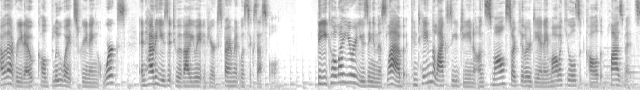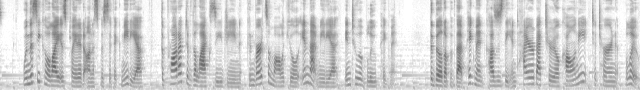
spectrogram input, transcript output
how that readout, called blue-white screening, works and how to use it to evaluate if your experiment was successful. The E. coli you are using in this lab contain the LAC-Z gene on small circular DNA molecules called plasmids. When this E. coli is plated on a specific media, the product of the LAC-Z gene converts a molecule in that media into a blue pigment. The buildup of that pigment causes the entire bacterial colony to turn blue.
